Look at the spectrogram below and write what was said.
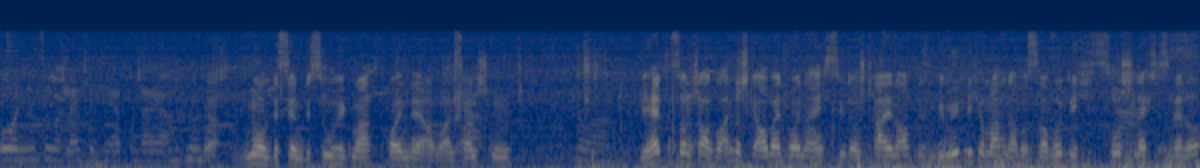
und dann sind wir gleich hierher, von daher. ja, nur ein bisschen Besuche gemacht, Freunde, aber ansonsten Aber Wir hätten sonst auch woanders gearbeitet, wollten eigentlich Südaustralien auch ein bisschen gemütlicher machen, aber es war wirklich so schlechtes Wetter.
